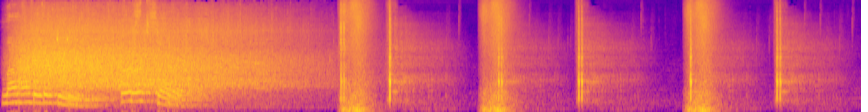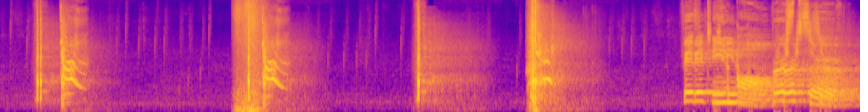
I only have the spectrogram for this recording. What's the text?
Love 15. First serve. Fifteen all. First serve.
